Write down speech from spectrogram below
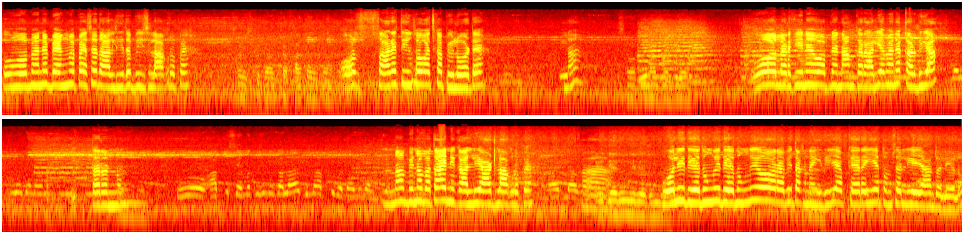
तो वो मैंने बैंक में पैसे डाल दिए थे बीस लाख रुपए। सर उसके बाद का खाता होता और साढ़े तीन सौ गज का प्लॉट है ना? वो लड़की ने वो अपने नाम करा लिया मैंने कर दिया। तरन्नुम। ना बिना बताए निकाल लिया आठ लाख रुपए। हाँ। दे दूँगी दे दूँगी। बोली दे दूँगी दे दूँगी और अभी तक नहीं दी। अब कह रही है तुमसे लिए जाओ तो ले लो।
